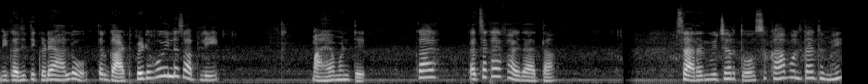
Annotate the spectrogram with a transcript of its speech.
मी कधी तिकडे आलो तर गाठपेठ होईलच आपली. माया म्हणते काय? त्याचा काय फायदा आता? सारंग विचारतो असं का बोलताय तुम्ही?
